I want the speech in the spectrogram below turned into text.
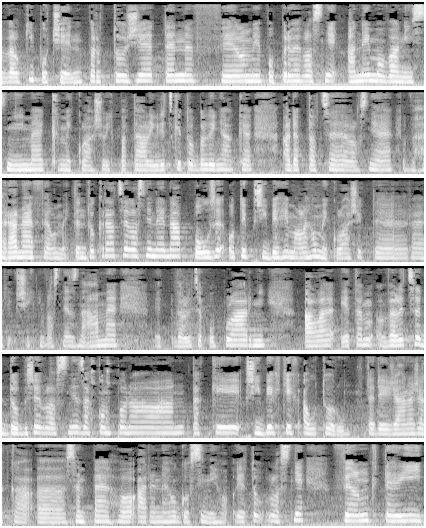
velký počin, protože ten film je poprvé vlastně animovaný snímek Mikulášových patálí. Vždycky to byly nějaké adaptace vlastně v hrané filmy. Tentokrát se vlastně nejedná pouze o ty příběhy Malého Mikuláše, které všichni vlastně známe, je velice populární, ale je tam velice dobře vlastně zakomponován taky příběh těch autorů, tedy Žána Žaka eh, Sempého a Reného Gosiniho. Je to vlastně film, který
